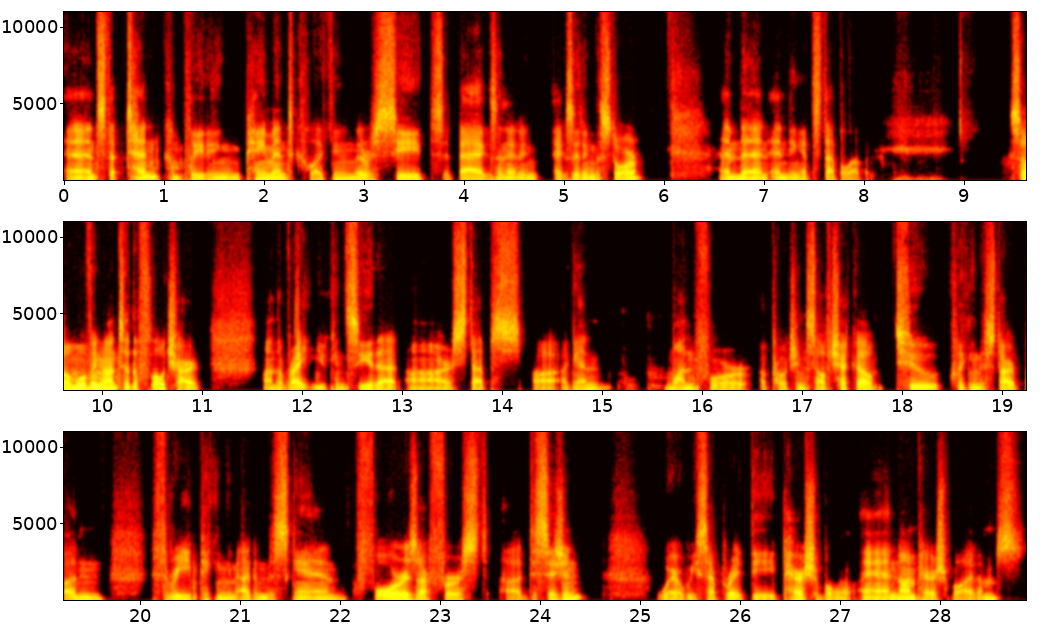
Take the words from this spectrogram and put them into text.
And step 10, completing payment, collecting the receipt, bags, and exiting the store, and then ending at step 11. So moving on to the flow chart, on the right, you can see that our steps, uh, again, one for approaching self-checkout, two, clicking the start button, three, picking an item to scan, four is our first uh, decision, where we separate the perishable and non-perishable items.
